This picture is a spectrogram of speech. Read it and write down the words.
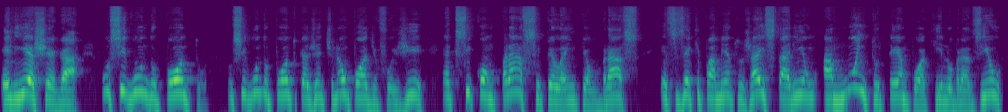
Ele ia chegar. O segundo ponto, o segundo ponto que a gente não pode fugir é que se comprasse pela Intelbras, esses equipamentos já estariam há muito tempo aqui no Brasil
